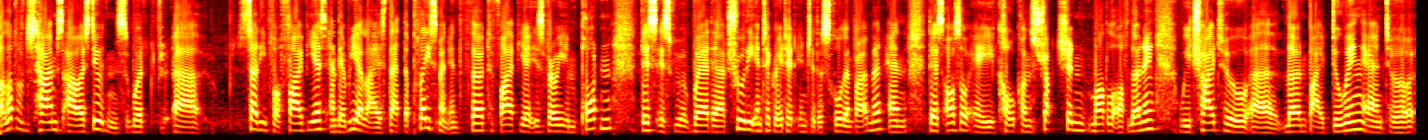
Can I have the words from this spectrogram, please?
A lot of the times, our students would uh, study for five years and they realize that the placement in the third to five year is very important. This is where they are truly integrated into the school environment. And there's also a co-construction model of learning. We try to uh, learn by doing and to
